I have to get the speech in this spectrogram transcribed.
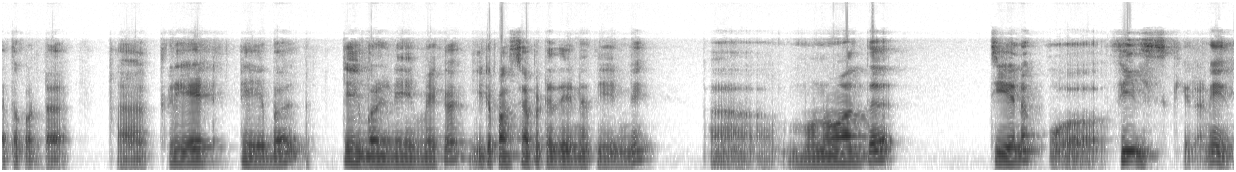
එතකොට create table table name එක. ඊට පස්සේ අපිට දෙන්න තියෙන්නේ මොනවද තියෙන ෆිල්ස් කියලා නේද?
